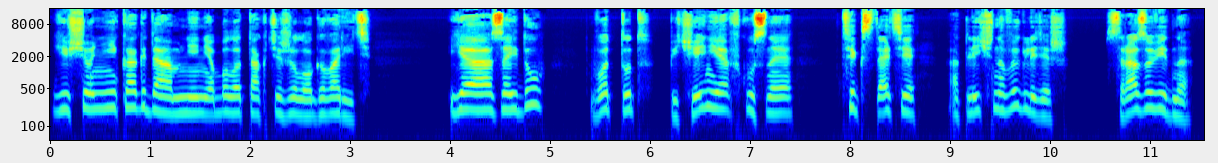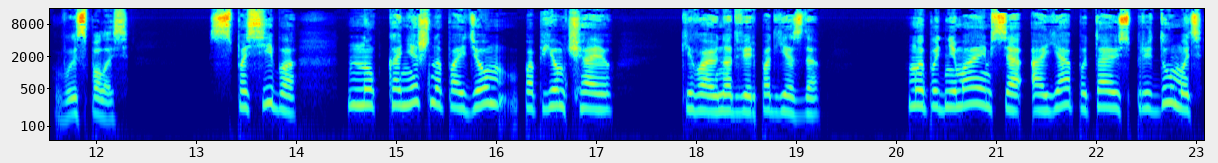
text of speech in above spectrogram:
Еще никогда мне не было так тяжело говорить. Я зайду?» Вот тут печенье вкусное. Ты, кстати, отлично выглядишь. Сразу видно, выспалась. Спасибо. Ну, конечно, пойдем попьем чаю. Киваю на дверь подъезда. Мы поднимаемся, а я пытаюсь придумать,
